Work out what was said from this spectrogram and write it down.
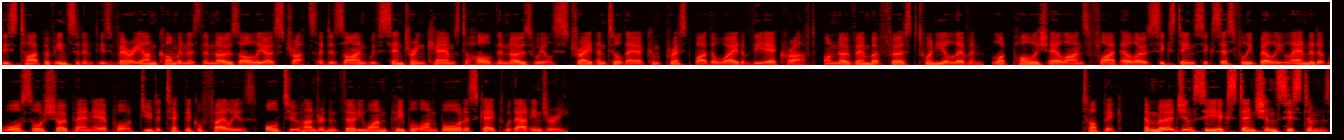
This type of incident is very uncommon as the nose oleo struts are designed with centering cams to hold the nosewheels straight until they are compressed by the weight of the aircraft. On November 1, 2011, LOT Polish Airlines Flight LO-16 successfully belly landed at Warsaw Chopin Airport due to technical failures. All 231 people on board escaped without injury. Topic: Emergency extension systems.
